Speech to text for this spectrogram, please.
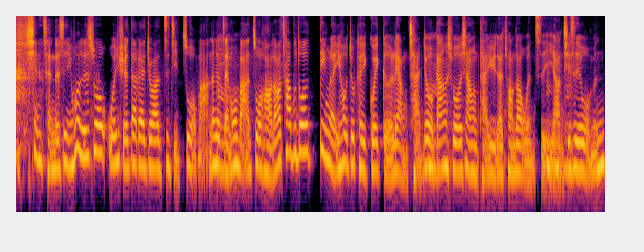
现成的事情，或者是说文学大概就要自己做嘛，那个整木把它做好，然后差不多定了以后就可以规格量产。就我刚刚说，像台语在创造文字一样，其实我们。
